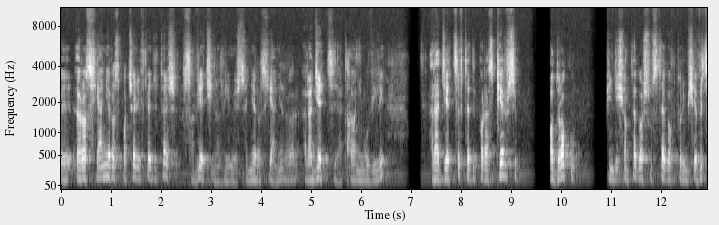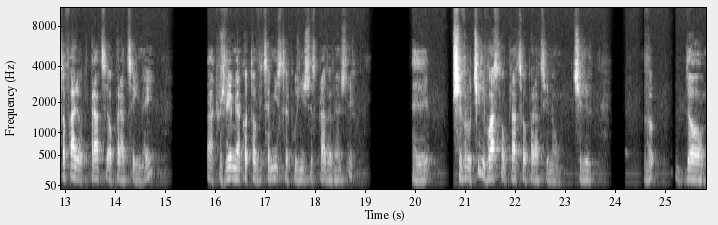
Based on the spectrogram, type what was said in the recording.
y, Rosjanie rozpoczęli wtedy też, Sowieci nazwijmy jeszcze, nie Rosjanie, radzieccy, jak Tak. to oni mówili, radzieccy wtedy po raz pierwszy od roku 56, w którym się wycofali od pracy operacyjnej, tak, już wiem jako to wiceminister późniejszy spraw wewnętrznych, y, przywrócili własną pracę operacyjną, czyli w, do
